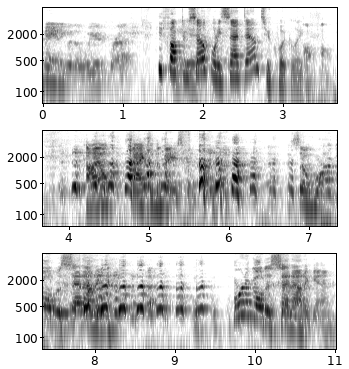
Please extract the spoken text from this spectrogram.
painting with a weird brush. He fucked himself when he sat down too quickly. Oh. Kyle, back to the basement. So Hornigold was sent out again. Hornigold is sent out again,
